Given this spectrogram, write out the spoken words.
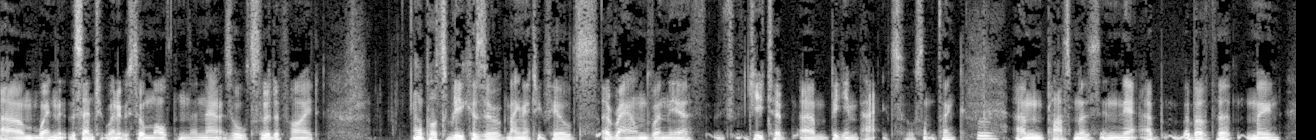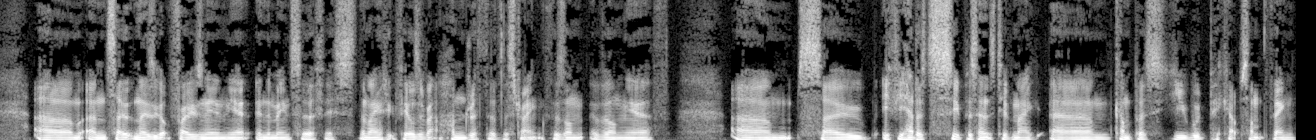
um, when the center when it was still molten, and now it's all solidified or possibly because there are magnetic fields around when the Earth, due to um, big impacts or something, um, plasmas in the ab- above the Moon, um, and so and those have got frozen in the in the Moon's surface. The magnetic fields are about a hundredth of the strength as on of on the Earth. Um, so if you had a super sensitive mag- um, compass, you would pick up something.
